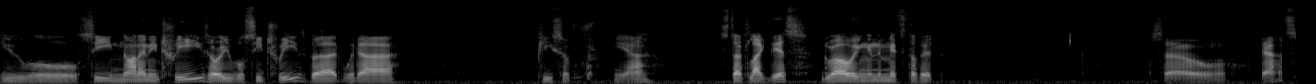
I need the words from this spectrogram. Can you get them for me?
you will see not any trees or you will see trees but with a piece of yeah stuff like this growing in the midst of it so yeah it's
